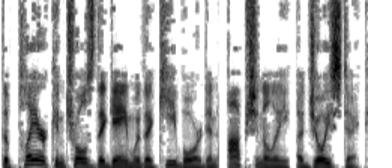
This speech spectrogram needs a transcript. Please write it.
The player controls the game with a keyboard and, optionally, a joystick.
